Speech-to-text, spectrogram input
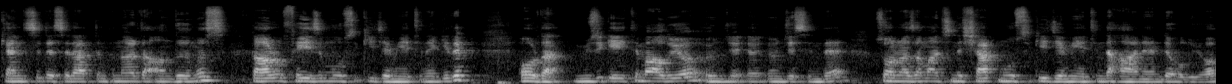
Kendisi de Selahattin Pınar'da andığımız Darül Feyzi Musiki Cemiyeti'ne girip orada müzik eğitimi alıyor önce e, öncesinde. Sonra zaman içinde Şark Musiki Cemiyeti'nde hanende oluyor.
